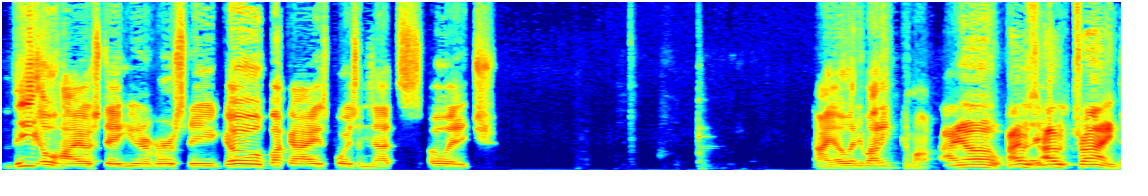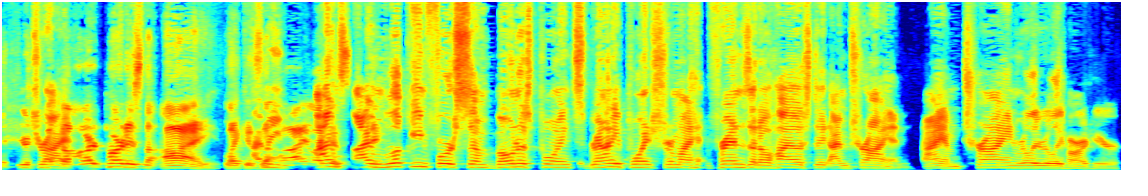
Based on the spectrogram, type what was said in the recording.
The Ohio State University. Go Buckeyes, Poison Nuts, OH. IO anybody? Come on. IO. I was I was trying. You're trying. But the hard part is the I. Like is I the mean, I like I'm, I'm looking for some bonus points, brownie points from my friends at Ohio State. I'm trying. I am trying really, really hard here.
